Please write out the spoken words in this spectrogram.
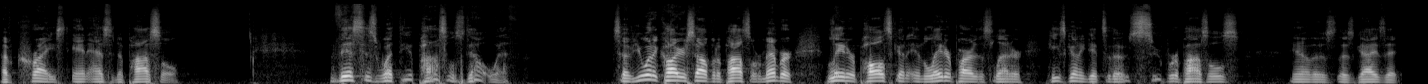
of Christ and as an apostle. This is what the apostles dealt with. So if you want to call yourself an apostle, remember later Paul's going to in the later part of this letter, he's going to get to those super apostles, you know, those those guys that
